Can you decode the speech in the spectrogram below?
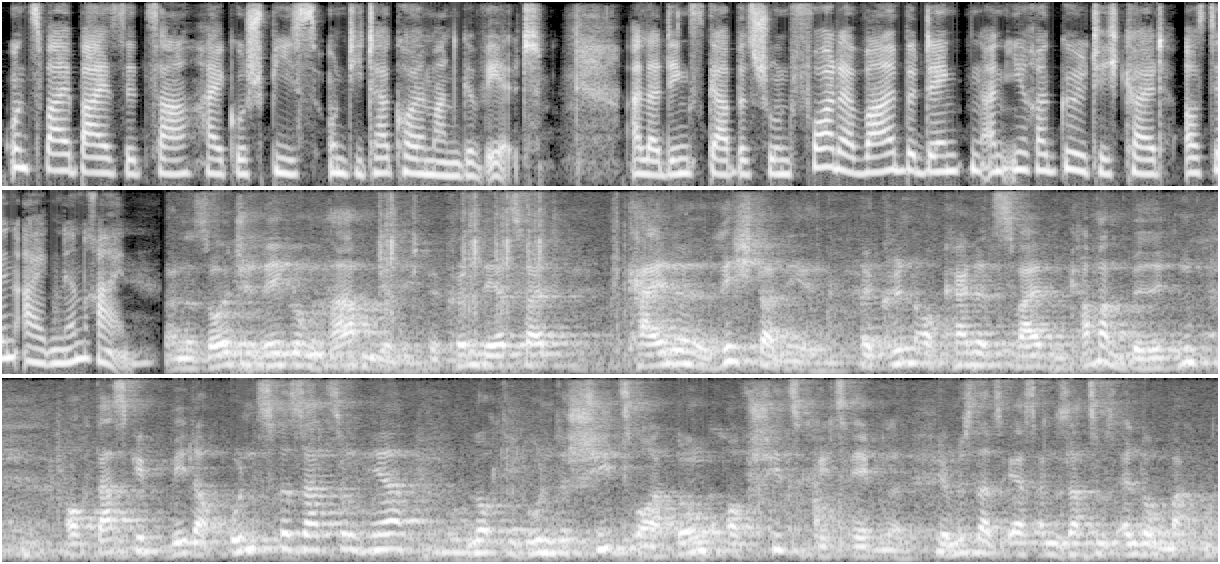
und zwei Beisitzer, Heiko Spieß und Dieter Kollmann, gewählt. Allerdings gab es schon vor der Wahl Bedenken an ihrer Gültigkeit aus den eigenen Reihen. Eine solche Regelung haben wir nicht. Wir können derzeit keine Richter wählen. Wir können auch keine zweiten Kammern bilden. Auch das gibt weder unsere Satzung her noch die Bundesschiedsordnung auf Schiedsgerichtsebene. Wir müssen als erst eine Satzungsänderung machen.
